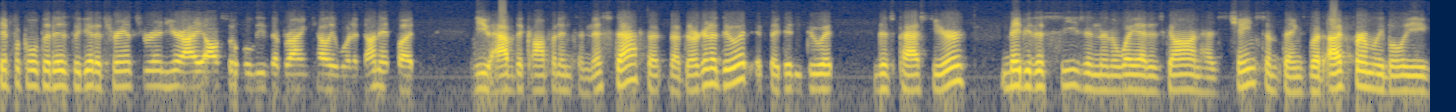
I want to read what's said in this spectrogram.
difficult it is to get a transfer in here. I also believe that Brian Kelly would have done it, but do you have the confidence in this staff that, that they're going to do it if they didn't do it this past year? Maybe this season and the way it has gone has changed some things, but I firmly believe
